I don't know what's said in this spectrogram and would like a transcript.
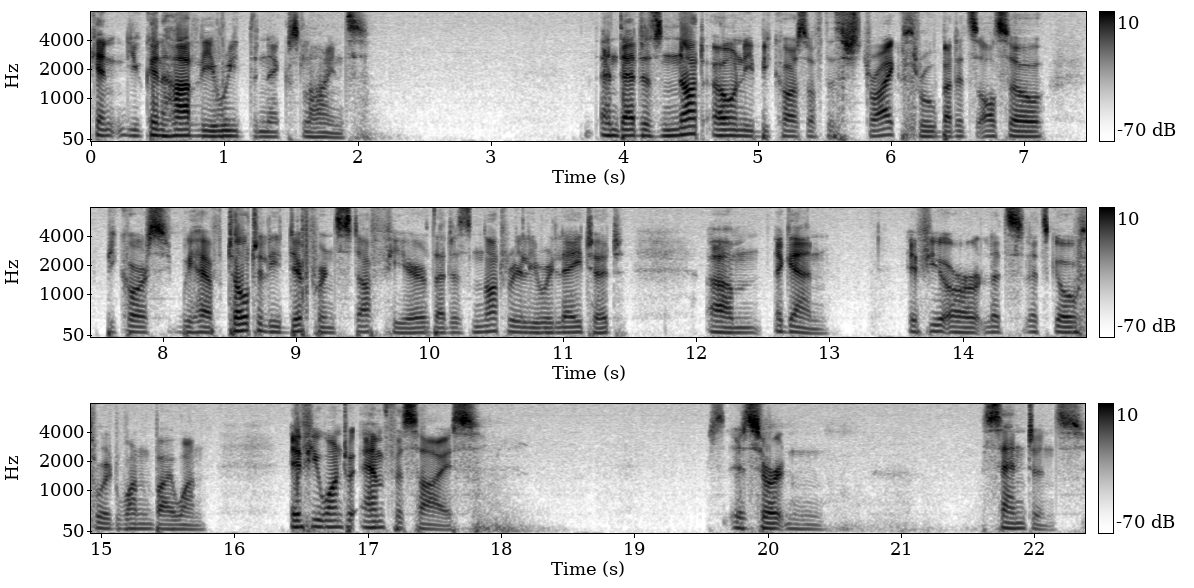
Can You can hardly read the next lines. And that is not only because of the strike through, but it's also because we have totally different stuff here that is not really related. Um, again, if you are, let's let's go through it one by one. If you want to emphasize a certain sentence,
